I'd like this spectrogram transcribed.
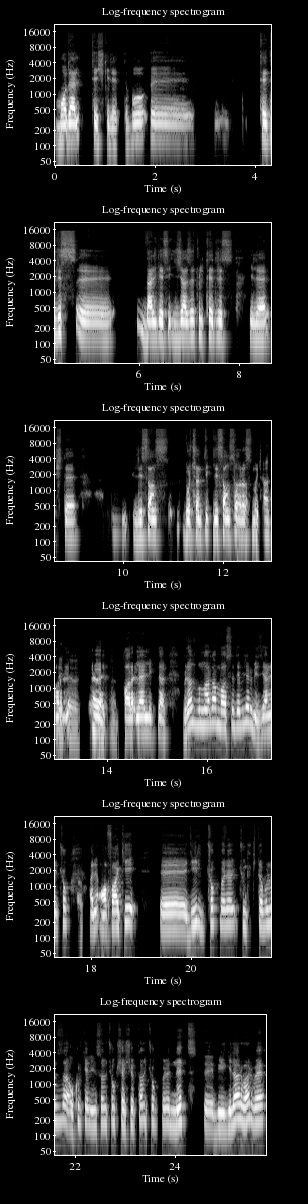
model teşkil etti. Bu e, tedris e, belgesi, icazetül tedris ile işte lisans, doçentlik lisansı arasındaki paralel, evet, evet, evet, paralellikler. Biraz bunlardan bahsedebilir miyiz? Yani çok evet. hani afaki e, değil, çok böyle çünkü kitabınızda okurken insanı çok şaşırtan çok böyle net e, bilgiler var ve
